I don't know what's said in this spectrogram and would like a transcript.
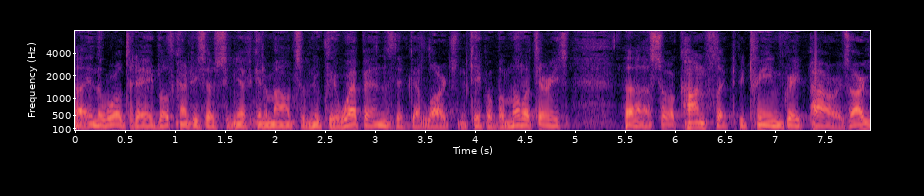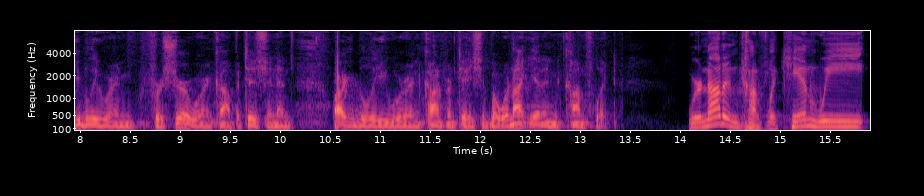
Uh, in the world today, both countries have significant amounts of nuclear weapons. They've got large and capable militaries. Uh, so a conflict between great powers. Arguably, we're in, for sure, we're in competition, and arguably, we're in confrontation, but we're not yet in conflict. We're not in conflict. Can we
